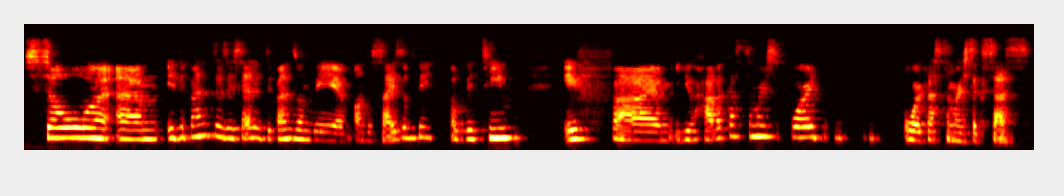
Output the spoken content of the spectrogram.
So um, it depends, as I said, it depends on the on the size of the of the team. If um, you have a customer support or customer success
